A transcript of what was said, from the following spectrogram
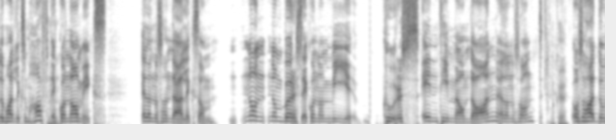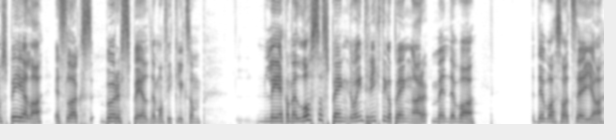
De hade liksom haft Mm. economics, eller någon sån där liksom, någon, någon börsekonomikurs en timme om dagen, eller något sånt. Okej. Och så hade de spelat ett slags börsspel där man fick liksom leka med låtsaspengar. Det var inte riktiga pengar, men det var, det var så att säga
